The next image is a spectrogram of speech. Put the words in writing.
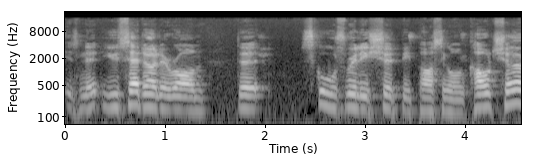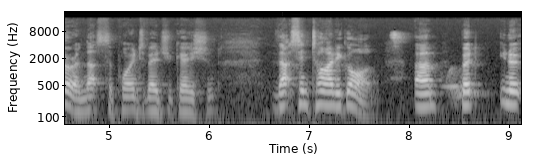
Isn't it? You said earlier on that schools really should be passing on culture, and that's the point of education that's entirely gone. Um, but you know,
